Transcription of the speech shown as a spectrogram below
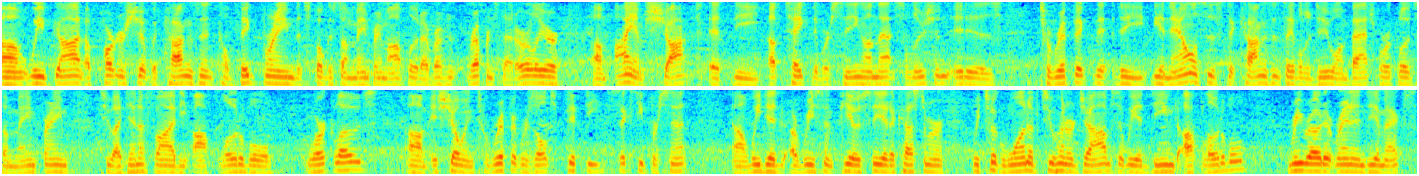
Um, we've got a partnership with Cognizant called Big Frame that's focused on mainframe offload. I refer- referenced that earlier. Um, I am shocked at the uptake that we're seeing on that solution. It is terrific. The, the, the analysis that Cognizant's able to do on batch workloads on mainframe to identify the offloadable workloads um, is showing terrific results 50, 60%. Uh, we did a recent POC at a customer. We took one of 200 jobs that we had deemed offloadable, rewrote it, ran it in DMX,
